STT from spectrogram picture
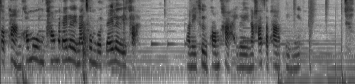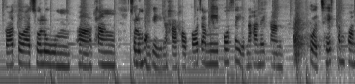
สอบถามข้อมูลเข้ามาได้เลยนะชมรถได้เลยค่ะ อันนี้คือพร้อมขายเลยนะคะ สภาพนี้ ก็ตัวโชว์รูมทางโชว์รูมของเอนะคะเขาก็จะมีโปรเซสนะคะในการตรวจเช็คทำความ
